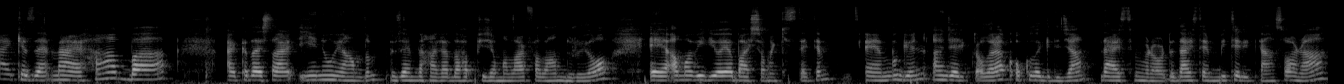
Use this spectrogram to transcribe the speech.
Herkese merhaba. Arkadaşlar yeni uyandım. Üzerimde hala daha pijamalar falan duruyor. Ee, ama videoya başlamak istedim. Ee, bugün öncelikli olarak okula gideceğim. Dersim var orada. Derslerimi bitirdikten sonra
